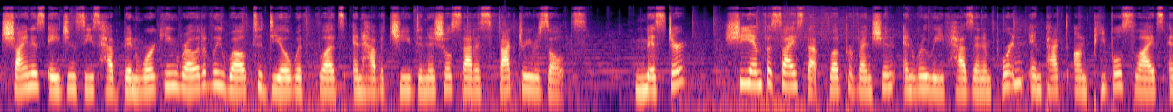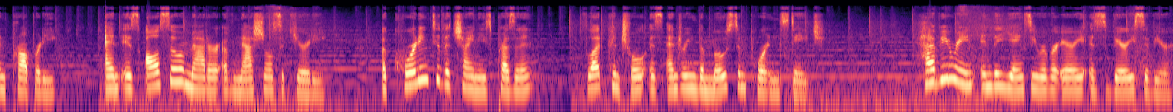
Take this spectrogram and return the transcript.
China's agencies have been working relatively well to deal with floods and have achieved initial satisfactory results. Mr. Xi emphasized that flood prevention and relief has an important impact on people's lives and property, and is also a matter of national security. According to the Chinese president, flood control is entering the most important stage. Heavy rain in the Yangtze River area is very severe.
